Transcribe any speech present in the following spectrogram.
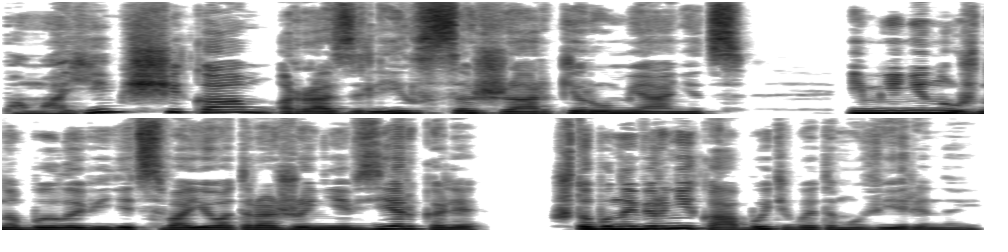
По моим щекам разлился жаркий румянец, и мне не нужно было видеть свое отражение в зеркале, чтобы наверняка быть в этом уверенной.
